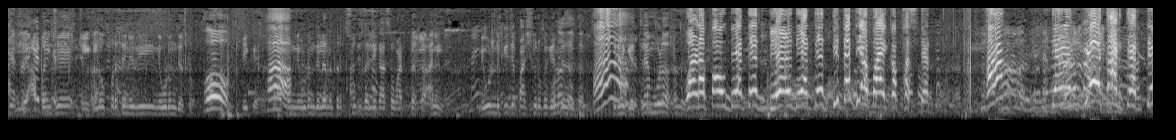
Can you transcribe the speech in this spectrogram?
की आपण जे लोकप्रतिनिधी निवडून देतो हो. ठीक आहे. हा. आपण निवडून दिल्यानंतर चूक झाली का असं वाटतं का? आणि निवडणुकीचे पाचशे रुपये घेतले जातात. हा. हे घेतल्यामुळं वडापाव देतात भेळ देतात तिथं त्या बायका फसतात हा? त्या भेळ काढतात ते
